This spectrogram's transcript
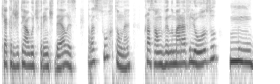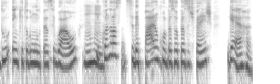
que acredita em algo diferente delas, elas surtam, né? Porque elas estavam vivendo um maravilhoso mundo em que todo mundo pensa igual. Uhum. E quando elas se deparam com uma pessoa que pensa diferente, guerra.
